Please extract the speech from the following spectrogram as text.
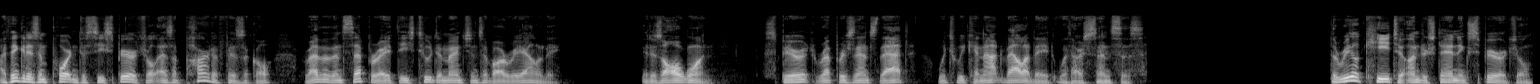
I think it is important to see spiritual as a part of physical rather than separate these two dimensions of our reality. It is all one. Spirit represents that which we cannot validate with our senses. The real key to understanding spiritual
